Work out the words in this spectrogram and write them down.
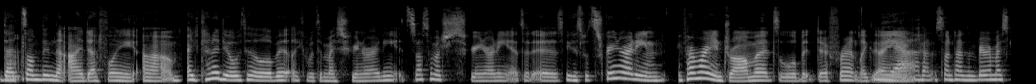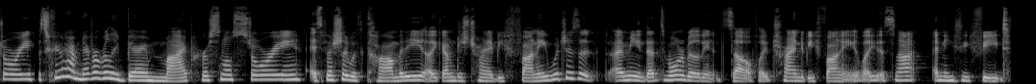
that's something that I definitely um I kind of deal with it a little bit like within my screenwriting. It's not so much screenwriting as it is because with screenwriting, if I'm writing drama, it's a little bit different. Like I Yeah. am sometimes I'm bearing my story. But screenwriting, I'm never really bearing my personal story, especially with comedy. Like I'm just trying to be funny, which is a I mean that's vulnerability in itself. Like trying to be funny, like it's not an easy feat.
